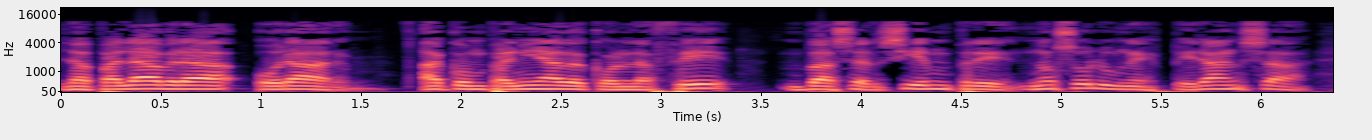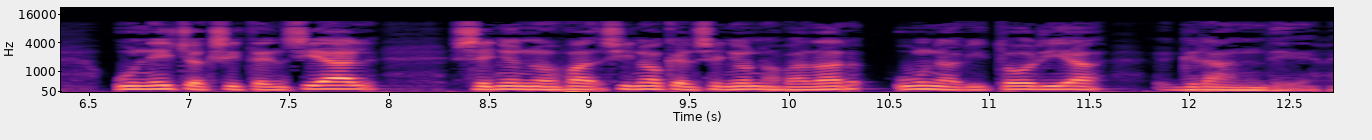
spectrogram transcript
La palabra orar, acompañada con la fe, va a ser siempre no solo una esperanza, un hecho existencial, sino que el Señor nos va a dar una victoria grande.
